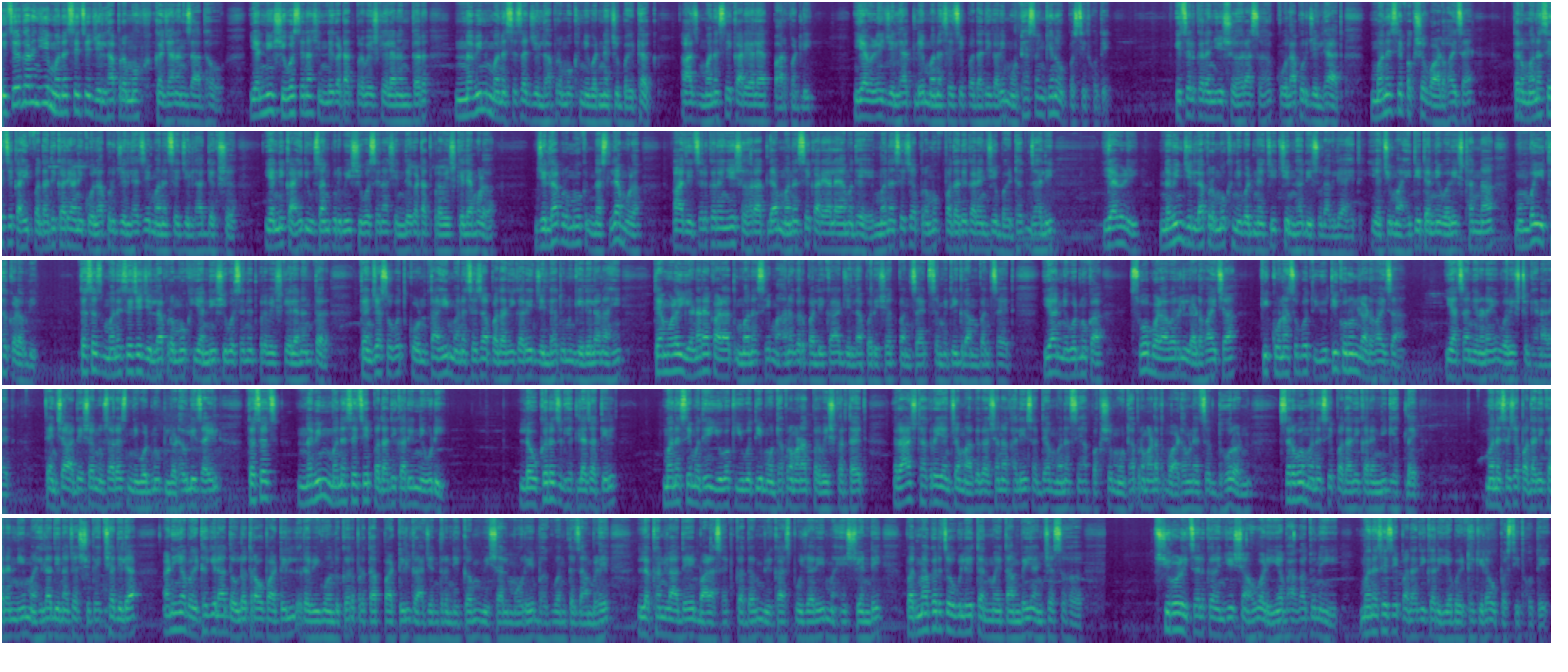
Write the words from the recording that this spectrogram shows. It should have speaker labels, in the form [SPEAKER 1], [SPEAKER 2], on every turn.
[SPEAKER 1] इचलकरंजी मनसेचे जिल्हा प्रमुख गजानन जाधव यांनी शिवसेना शिंदे गटात प्रवेश केल्यानंतर नवीन मनसेचा जिल्हा प्रमुख निवडण्याची बैठक आज मनसे कार्यालयात पार पडली. यावेळी जिल्ह्यातले मनसेचे पदाधिकारी मोठ्या संख्येनं उपस्थित होते. इचलकरंजी शहरासह कोल्हापूर जिल्ह्यात मनसे पक्ष वाढवायचा आहे तर मनसेचे काही पदाधिकारी आणि कोल्हापूर जिल्ह्याचे मनसे जिल्हाध्यक्ष यांनी काही दिवसांपूर्वी शिवसेना शिंदे गटात प्रवेश केल्यामुळं जिल्हाप्रमुख नसल्यामुळं आज इचलकरंजी शहरातल्या मनसे कार्यालयामध्ये मनसेच्या प्रमुख पदाधिकाऱ्यांची बैठक झाली. यावेळी नवीन जिल्हाप्रमुख निवडण्याची चिन्ह दिसू लागली आहेत. याची माहिती त्यांनी वरिष्ठांना मुंबई इथं कळवली. तसंच मनसेचे जिल्हाप्रमुख यांनी शिवसेनेत प्रवेश केल्यानंतर त्यांच्यासोबत कोणताही मनसेचा पदाधिकारी जिल्ह्यातून गेलेला नाही. त्यामुळे येणाऱ्या काळात मनसे महानगरपालिका जिल्हा परिषद पंचायत समिती ग्रामपंचायत या निवडणुका स्वबळावर लढवायच्या की कोणासोबत युती करून लढवायचा याचा निर्णय वरिष्ठ घेणार आहेत. त्यांच्या आदेशानुसारच निवडणूक लढवली जाईल. तसंच नवीन मनसेचे पदाधिकारी निवडी लवकरच घेतल्या जातील. मनसेमध्ये युवक युवती मोठ्या प्रमाणात प्रवेश करतायत. राज ठाकरे यांच्या मार्गदर्शनाखाली सध्या मनसे हा पक्ष मोठ्या प्रमाणात वाढवण्याचं धोरण सर्व मनसे पदाधिकाऱ्यांनी घेतलंय. मनसेच्या पदाधिकाऱ्यांनी महिला दिनाच्या शुभेच्छा दिल्या आणि या बैठकीला दौलतराव पाटील रवी गोंदकर प्रताप पाटील राजेंद्र निकम विशाल मोरे भगवंत जांभळे लखन लादे बाळासाहेब कदम विकास पुजारी महेश शेंडे पद्माकर चौगले तन्मय तांबे यांच्यासह शिरोळ इचलकरंजी शाहूवाडी या भागातूनही मनसेचे पदाधिकारी या बैठकीला उपस्थित होते.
